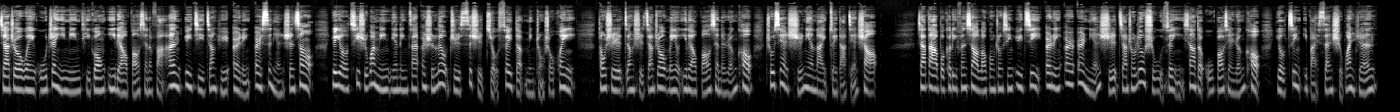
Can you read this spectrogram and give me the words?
加州为无证移民提供医疗保险的法案预计将于二零二四年生效，约有七十万名年龄在二十六至四十九岁的民众受惠，同时将使加州没有医疗保险的人口出现十年来最大减少。加大伯克利分校劳工中心预计，二零二二年时，加州六十五岁以下的无保险人口有近一百三十万人，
